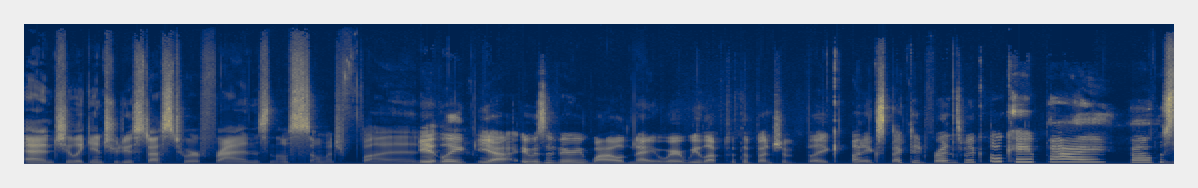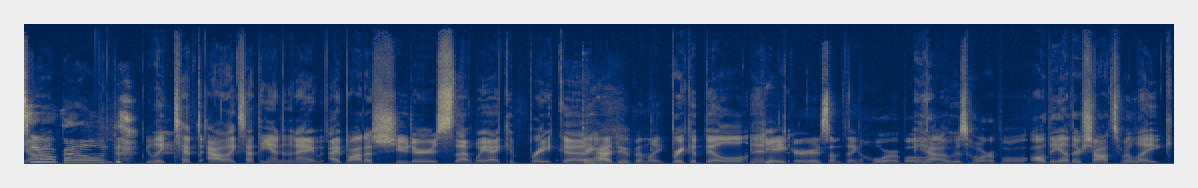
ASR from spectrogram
And she like introduced us to her friends, and that was so much fun. it like yeah, it was a very wild night where we left with a bunch of like unexpected friends. We're like, okay, bye. Uh, we'll see you around. we like tipped Alex at the end of the night. I bought us shooters so that way I could break a. They had to have been like break a bill and Jaeger or something horrible. Yeah, it was horrible. All the other shots were like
